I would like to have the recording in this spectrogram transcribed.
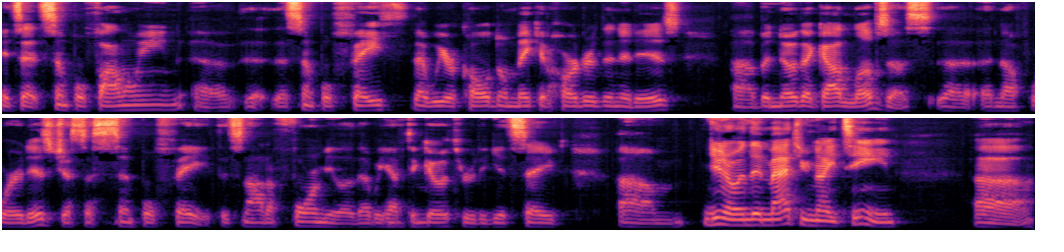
it's that simple following, uh, that, that, simple faith that we are called. Don't make it harder than it is, uh, but know that God loves us uh, enough where it is just a simple faith. It's not a formula that we have to go through to get saved. Um, you know, and then Matthew 19, uh,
